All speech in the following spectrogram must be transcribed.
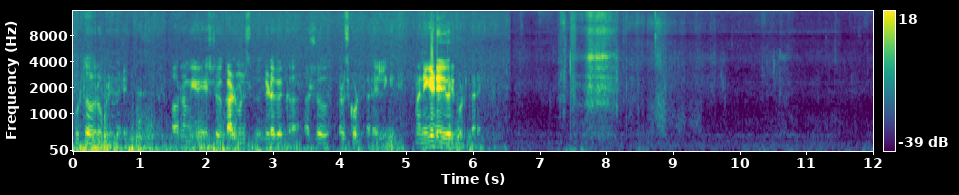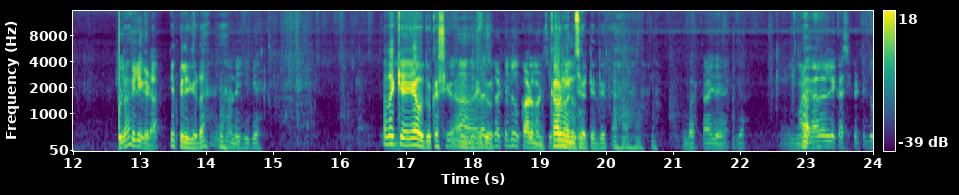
ಗುರ್ತದವರು ಒಬ್ಬರು ಇದ್ದಾರೆ. ಅವ್ರು ನಮಗೆ ಎಷ್ಟು ಕಾಳು ಮೆಣಸು ಗಿಡ ಬೇಕಾ ಅಷ್ಟು ಕಳಿಸ್ಕೊಡ್ತಾರೆ ಇಲ್ಲಿಗೆ. ಮನೆಗೆ ಡೆಲಿವರಿ ಕೊಡ್ತಾರೆ. ಪಿಲಿ ಗಿಡ ಇಪ್ಪಿಲಿ ಗಿಡ ನೋಡಿ ಹೀಗೆ. ಅದಕ್ಕೆ ಯಾವುದು ಕಸಿ ಇದು ಕಟ್ಟಿದ್ದು ಕಾಳು ಮೆಣಸು ಕಾಳು ಮೆಣಸು ಹಾಂ ಬರ್ತಾ ಇದೆ ಈಗ. ಈ ಮಳೆಗಾಲದಲ್ಲಿ ಕಸಿ ಕಟ್ಟಿದ್ದು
